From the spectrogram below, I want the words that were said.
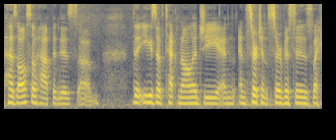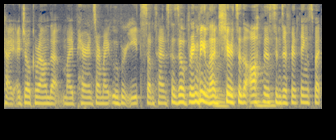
has also happened is um, the ease of technology and and certain services. Like I, I joke around that my parents are my Uber Eats sometimes because they'll bring me lunch here to the office and different things. But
